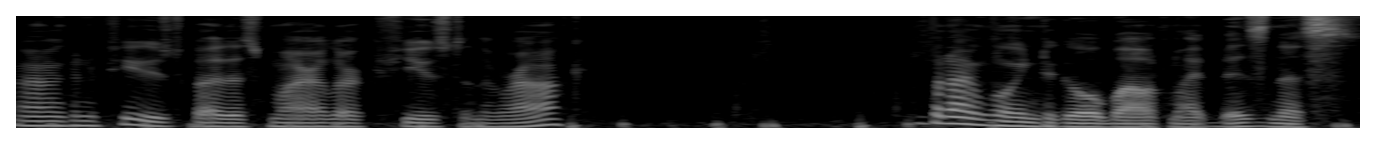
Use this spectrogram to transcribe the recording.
I'm confused by this Mirelurk fused in the rock. But I'm going to go about my business.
